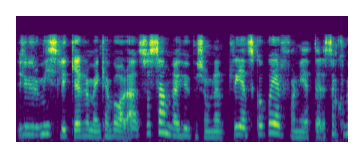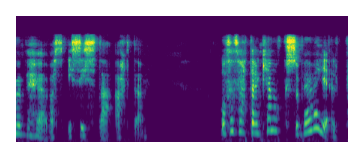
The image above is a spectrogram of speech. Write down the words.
hur misslyckade de än kan vara, så samlar huvudpersonen redskap och erfarenheter som kommer behövas i sista akten. Och författaren kan också behöva hjälp.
